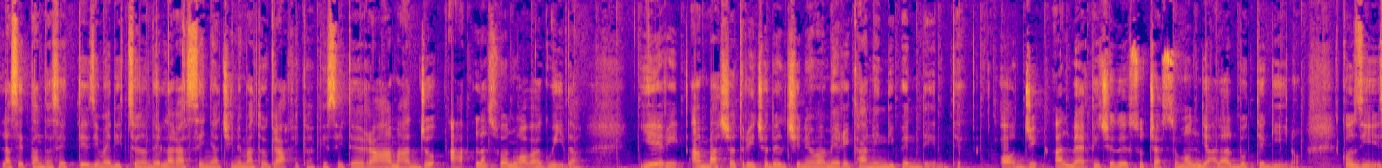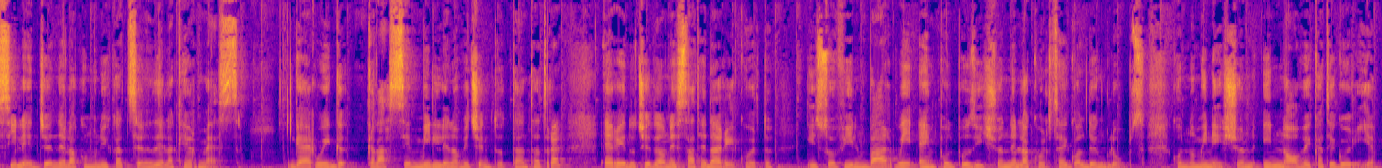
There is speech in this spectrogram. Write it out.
La 77esima edizione della rassegna cinematografica che si terrà a maggio ha la sua nuova guida. Ieri ambasciatrice del cinema americano indipendente, oggi al vertice del successo mondiale al botteghino, così si legge nella comunicazione della Kermesse. Gerwig, classe 1983, è reduce da un'estate da record. Il suo film Barbie è in pole position nella corsa ai Golden Globes, con nomination in nove categorie.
